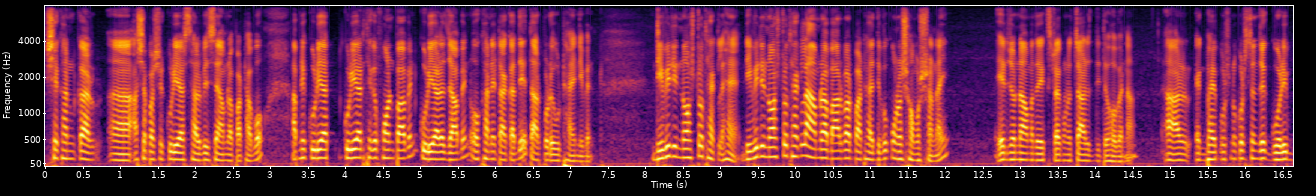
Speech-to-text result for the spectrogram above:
সেখানকার আহ, আশেপাশের কুরিয়ার সার্ভিসে আমরা পাঠাবো। আপনি কুরিয়ার কুরিয়ার থেকে ফোন পাবেন কুরিয়ারে যাবেন ওখানে টাকা দিয়ে তারপরে উঠায় নেবেন। ডিভিডি নষ্ট থাকলে হ্যাঁ ডিভিডি নষ্ট থাকলে আমরা বারবার পাঠিয়ে দেবো কোনো সমস্যা নাই। এর জন্য আমাদের এক্সট্রা কোনো চার্জ দিতে হবে না। আর এক ভাই প্রশ্ন করছেন যে গরিব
